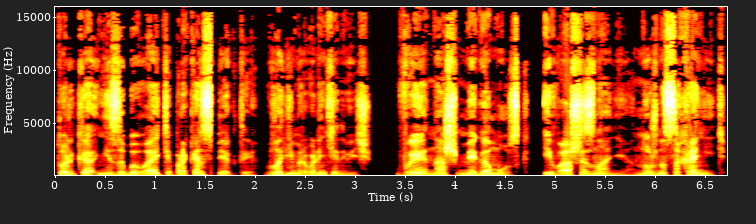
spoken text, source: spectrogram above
Только не забывайте про конспекты, Владимир Валентинович. Вы наш мегамозг, и ваши знания нужно сохранить.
